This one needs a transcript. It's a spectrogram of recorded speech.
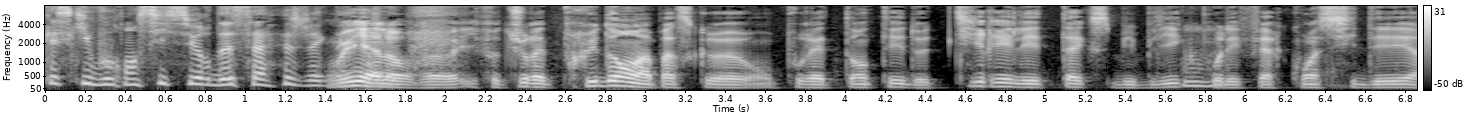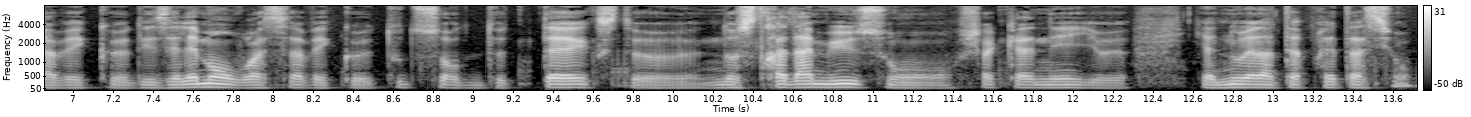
Qu'est-ce qui vous rend si sûr de ça, Jacques Oui, alors euh, il faut toujours être prudent hein, parce qu'on pourrait tenter de tirer les textes bibliques pour mhm. les faire coïncider avec euh, des éléments. On voit ça avec euh, toutes sortes de textes. Nostradamus, où chaque année il y a de nouvelles interprétations.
